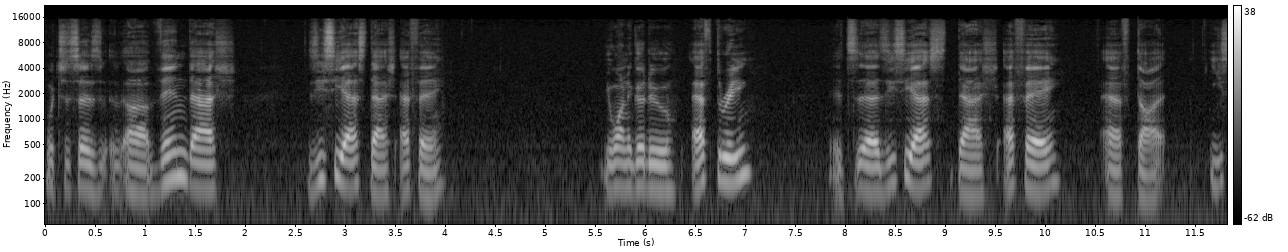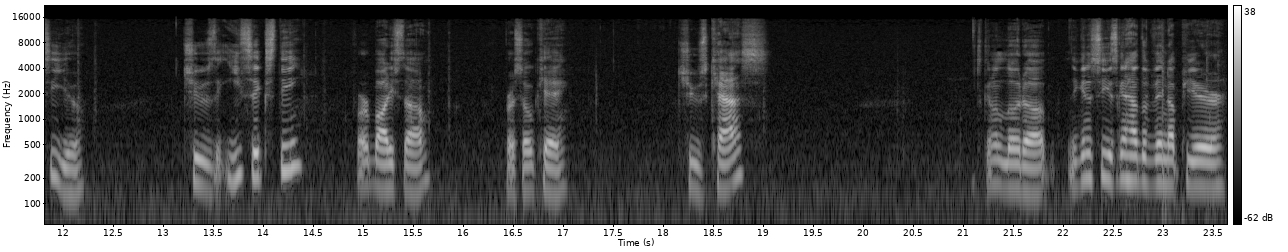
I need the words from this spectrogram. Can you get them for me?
which it says uh, VIN-ZCS-FA. You want to go to F3. It's uh, ZCS-FA-F.ECU. Choose the E60 for our body style. Press OK. Choose CAS. To load up. You're to see it's to have the VIN up here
